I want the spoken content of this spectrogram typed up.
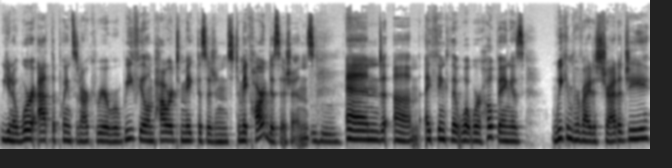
you know we're at the points in our career where we feel empowered to make decisions to make hard decisions mm-hmm. and um, i think that what we're hoping is we can provide a strategy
